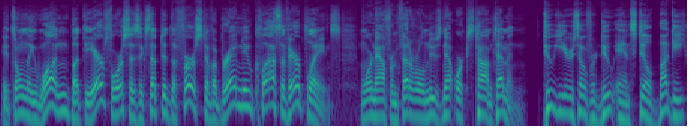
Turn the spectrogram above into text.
It's only one, but the Air Force has accepted the first of a brand new class of airplanes. More now from Federal News Network's Tom Temin. Two years overdue and still buggy,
